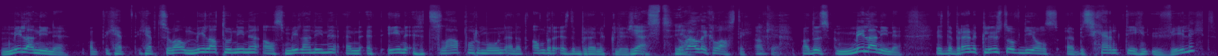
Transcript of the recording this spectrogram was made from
melanine. Want je hebt, je hebt zowel melatonine als melanine. En het ene is het slaaphormoon en het andere is de bruine kleurstof. Juist, ja. Geweldig lastig. Oké. Maar dus melanine is de bruine kleurstof die ons eh, beschermt tegen UV-licht.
